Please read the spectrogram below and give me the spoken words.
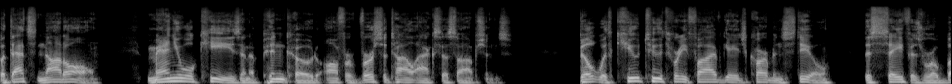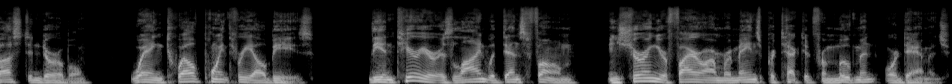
But that's not all. Manual keys and a PIN code offer versatile access options. Built with Q235 gauge carbon steel, this safe is robust and durable, weighing 12.3 lbs. The interior is lined with dense foam, ensuring your firearm remains protected from movement or damage.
